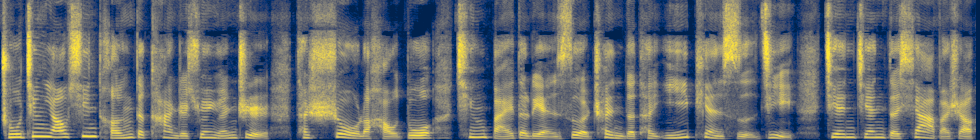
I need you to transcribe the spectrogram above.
楚清瑶心疼地看着轩辕志，他瘦了好多，清白的脸色衬得他一片死寂，尖尖的下巴上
